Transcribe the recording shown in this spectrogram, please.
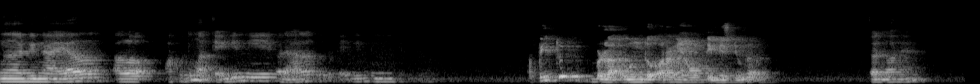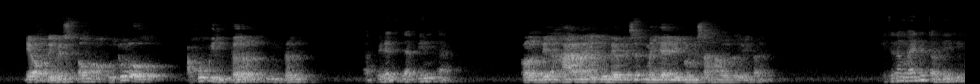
ngedenial kalau aku tuh nggak kayak gini padahal aku tuh kayak gini gitu. Tapi itu berlaku untuk orang yang optimis juga. contohnya Dia optimis, oh aku tuh loh, aku pinter, pinter. Tapi dia tidak pintar Kalau dia karena itu dia bisa menjadi berusaha untuk itu. itu namanya dia tahu diri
